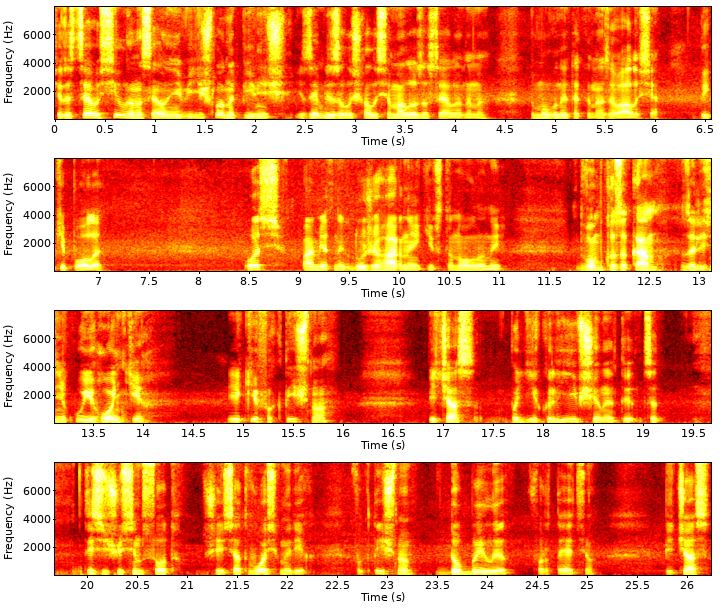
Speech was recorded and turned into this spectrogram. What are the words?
Через це осіле населення відійшло на північ, і землі залишалися малозаселеними, тому вони так і називалися Дике поле. Ось пам'ятник дуже гарний, який встановлений двом козакам Залізняку і Гонті, які фактично під час подій Коліївщини, це 1768 рік, фактично добили фортецю під час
